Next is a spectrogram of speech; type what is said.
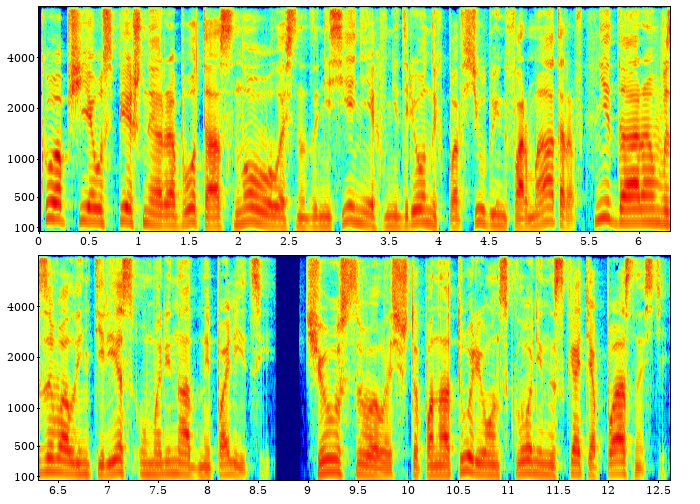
Копчья успешная работа основывалась на донесениях внедренных повсюду информаторов, недаром вызывал интерес у маринадной полиции. Чувствовалось, что по натуре он склонен искать опасности.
